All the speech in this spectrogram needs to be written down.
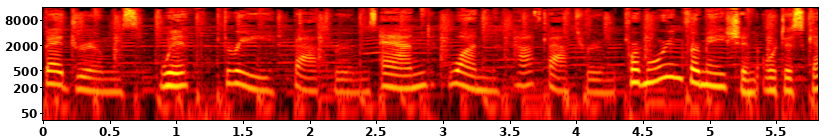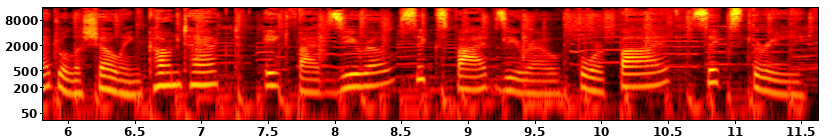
bedrooms with three bathrooms and one half bathroom. For more information or to schedule a showing, contact 850 650 4563.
